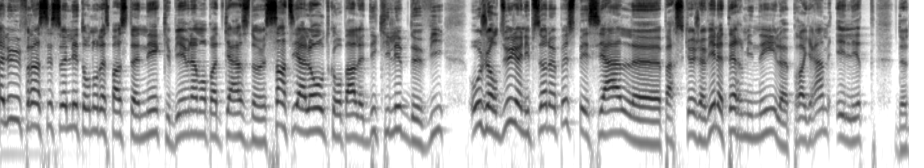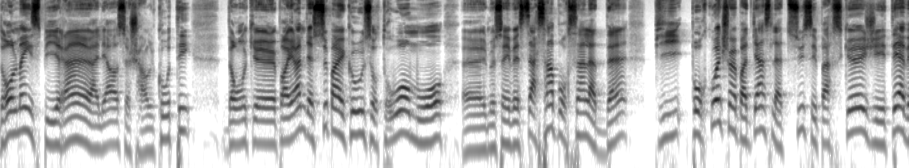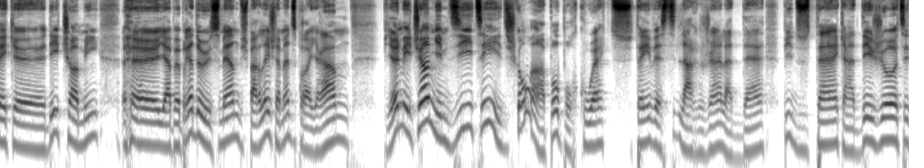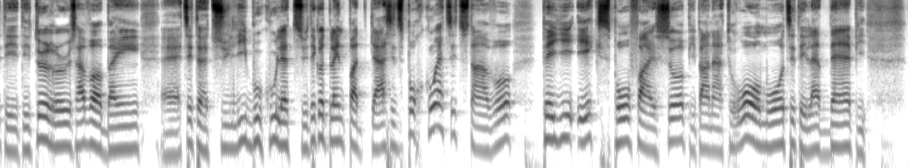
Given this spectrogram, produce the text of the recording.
Salut Francis Les tourneaux d'espace tonique. Bienvenue à mon podcast d'un sentier à l'autre qu'on parle d'équilibre de vie. Aujourd'hui, j'ai un épisode un peu spécial euh, parce que je viens de terminer le programme Élite de Drôlement Inspirant, euh, alias Charles Côté. Donc, euh, programme était super cool sur trois mois. je me suis investi à 100% là-dedans. Puis pourquoi je fais un podcast là-dessus, c'est parce que j'ai été avec euh, des chummies euh, il y a à peu près deux semaines, puis je parlais justement du programme. Puis un de mes chums, il me dit, tu sais, je comprends pas pourquoi tu t'investis de l'argent là-dedans, puis du temps, quand déjà, tu sais, t'es, heureux, ça va bien, euh, tu lis beaucoup là-dessus, t'écoutes plein de podcasts. Il dit, pourquoi, tu sais, tu t'en vas payer X pour faire ça, puis pendant trois mois, tu sais, t'es là-dedans, puis...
